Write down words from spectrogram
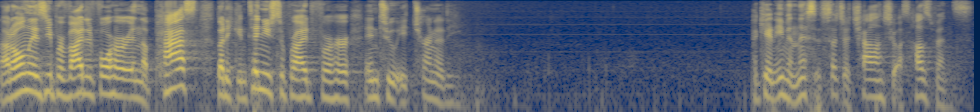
Not only has he provided for her in the past, but he continues to provide for her into eternity. Again, even this is such a challenge to us husbands.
